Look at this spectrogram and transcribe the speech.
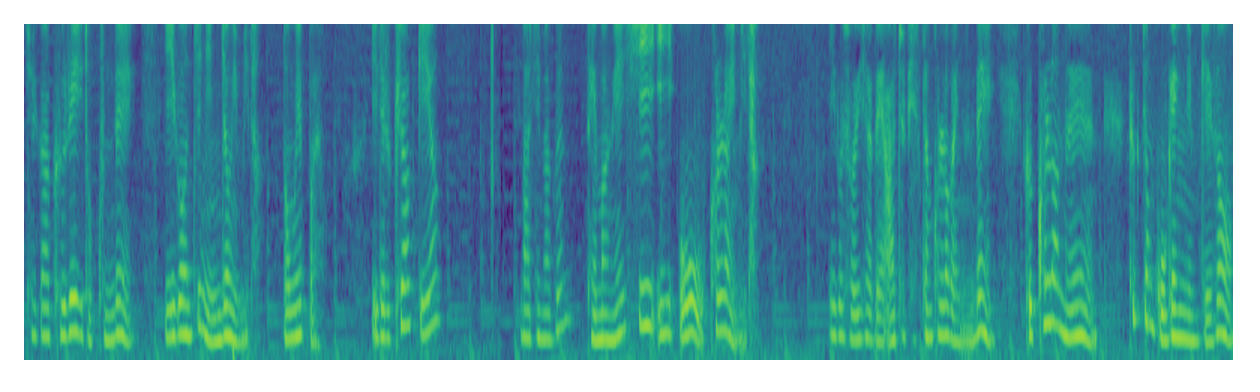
제가 그레이 덕후인데 이건 찐 인정입니다. 너무 예뻐요. 이대로 큐할게요. 마지막은 대망의 CEO 컬러입니다. 이거 저희 샵에 아주 비슷한 컬러가 있는데 그 컬러는 특정 고객님께서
